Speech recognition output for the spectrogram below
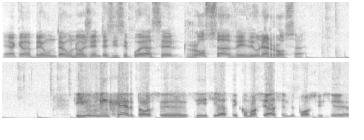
eh, acá me pregunta un oyente si se puede hacer rosa desde una rosa. Y un injerto, se- sí, sí, así es como se hace en depósito. Se,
